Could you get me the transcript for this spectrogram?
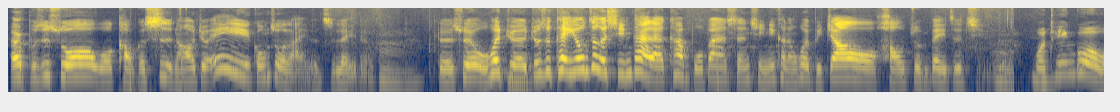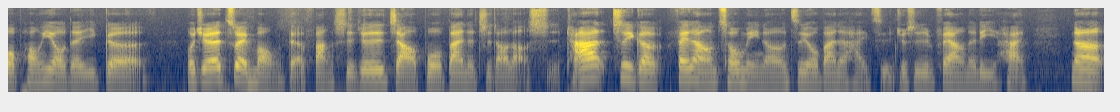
而不是说我考个试，然后就哎、工作来了之类的。嗯，对，所以我会觉得就是可以用这个心态来看博班的申请，你可能会比较好准备自己。嗯，我听过我朋友的一个，我觉得最猛的方式就是找博班的指导老师。他是一个非常聪明的自由班的孩子，就是非常的厉害。那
